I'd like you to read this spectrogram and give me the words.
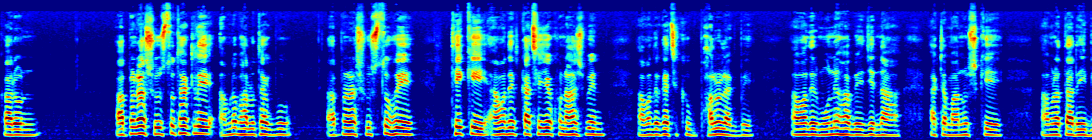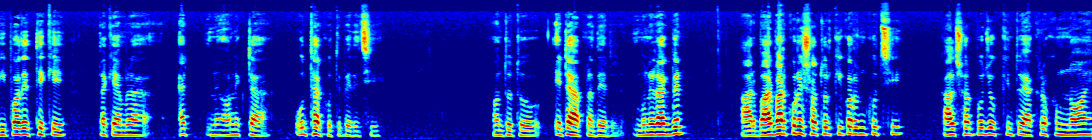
কারণ আপনারা সুস্থ থাকলে আমরা ভালো থাকব। আপনারা সুস্থ হয়ে থেকে আমাদের কাছে যখন আসবেন, আমাদের কাছে খুব ভালো লাগবে। আমাদের মনে হবে যে, না, একটা মানুষকে আমরা তার এই বিপদের থেকে তাকে আমরা অনেকটা উদ্ধার করতে পেরেছি। অন্তত এটা আপনাদের মনে রাখবেন। আর বারবার করে সতর্কীকরণ করছি। কাল সর্পযোগ কিন্তু একরকম নয়,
